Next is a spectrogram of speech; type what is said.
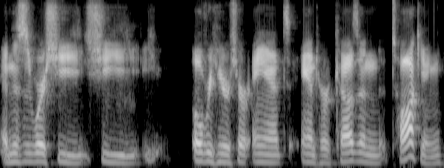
and this is where she she overhears her aunt and her cousin talking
